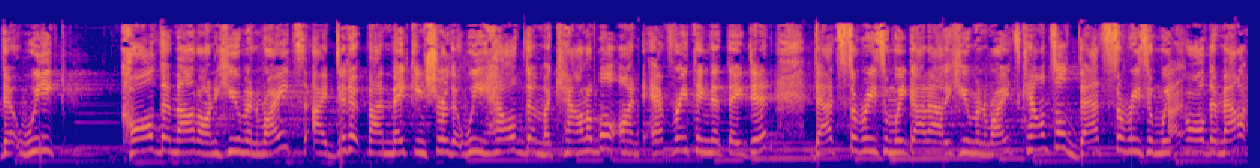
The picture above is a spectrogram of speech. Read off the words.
that we called them out on human rights. I did it by making sure that we held them accountable on everything that they did. That's the reason we got out of Human Rights Council. That's the reason we I, called them out.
